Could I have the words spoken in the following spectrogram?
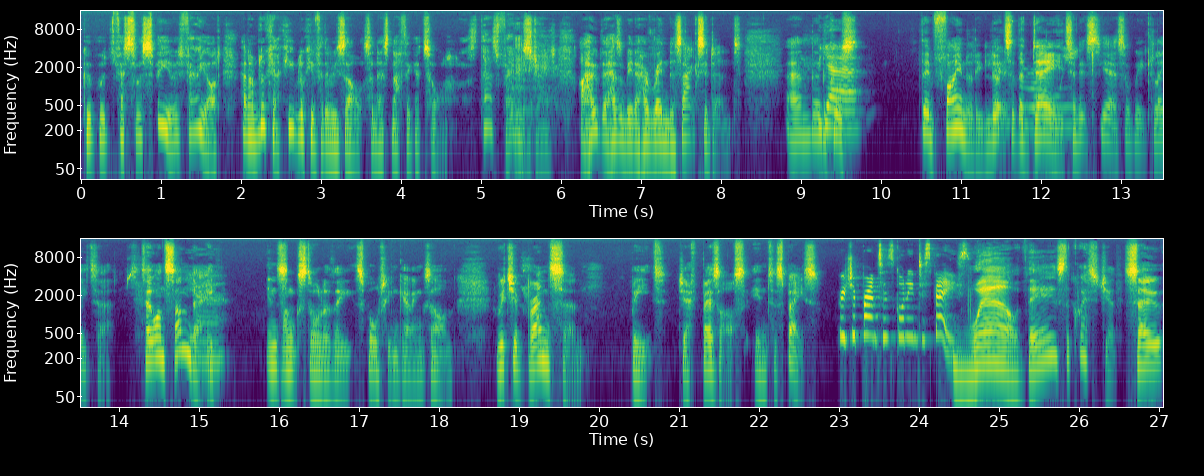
Goodwood Festival of Speed. It was very odd. And I'm looking, I keep looking for the results and there's nothing at all. That's very strange. I hope there hasn't been a horrendous accident. And then, of yeah course, then finally looked was at the, the date and it's, yeah, it's a week later. So on Sunday, Yeah. amongst all of the sporting goings on, Richard Branson beat Jeff Bezos into space. Richard Branson's gone into space. Well, there's the question. So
